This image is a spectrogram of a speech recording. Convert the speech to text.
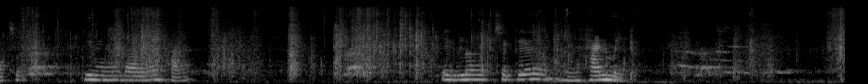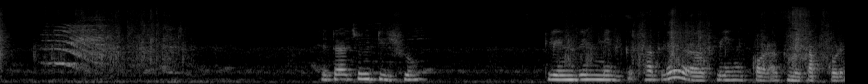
আছে। বিভিন্ন ধরনের হার। এগুলো হচ্ছে কি হ্যান্ডমেড এটা হচ্ছে ওই টিস্যু ক্লিনজিং মিল্ক থাকলে ক্লিন করা, মেকআপ করে।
